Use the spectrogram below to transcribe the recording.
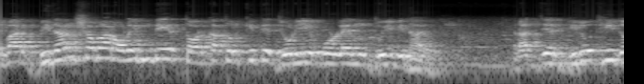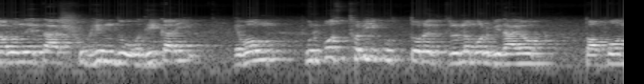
এবার বিধানসভার অলিন্দের তর্কাতর্কিতে জড়িয়ে পড়লেন দুই বিধায়ক। রাজ্যের বিরোধী দলনেতা শুভেন্দু অধিকারী এবং পূর্বস্থলী উত্তরের তৃণমূল বিধায়ক তপন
